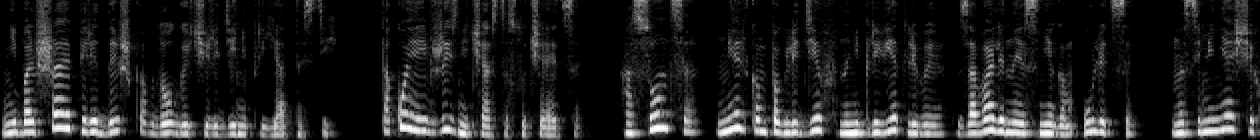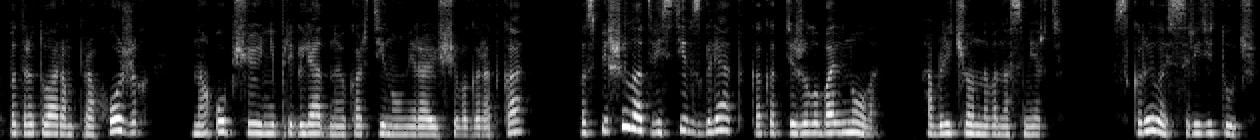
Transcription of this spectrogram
Небольшая передышка в долгой череде неприятностей. Такое и в жизни часто случается – а солнце, мельком поглядев на неприветливые, заваленные снегом улицы, на семенящих по тротуарам прохожих, на общую неприглядную картину умирающего городка, поспешило отвести взгляд, как от тяжелобольного, обреченного на смерть. Скрылась среди туч,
